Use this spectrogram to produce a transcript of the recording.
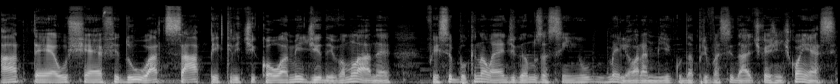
até o chefe do WhatsApp criticou a medida. E vamos lá, né? Facebook não é, digamos assim, o melhor amigo da privacidade que a gente conhece.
